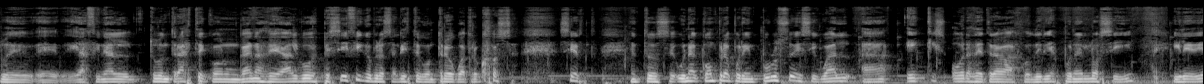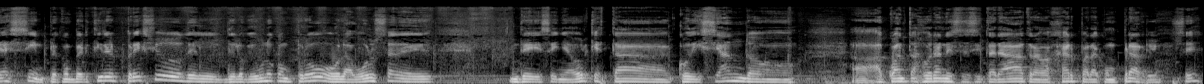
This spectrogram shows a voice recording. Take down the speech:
Eh, al final tú entraste con ganas de algo específico, pero saliste con tres o cuatro cosas, ¿cierto? Entonces, una compra por impulso es igual a X horas de trabajo, dirías ponerlo así. Y la idea es simple, convertir el precio de lo que uno compró o la bolsa de diseñador que está codiciando a, cuántas horas necesitará trabajar para comprarlo. ¿sí?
